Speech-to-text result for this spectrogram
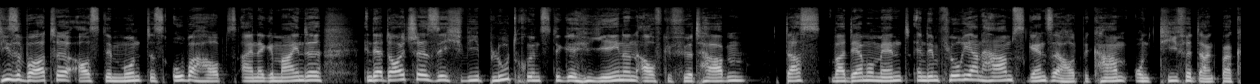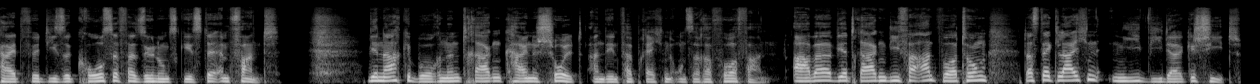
Diese Worte aus dem Mund des Oberhaupts einer Gemeinde, in der Deutsche sich wie blutrünstige Hyänen aufgeführt haben, das war der Moment, in dem Florian Harms Gänsehaut bekam und tiefe Dankbarkeit für diese große Versöhnungsgeste empfand. Wir Nachgeborenen tragen keine Schuld an den Verbrechen unserer Vorfahren. Aber wir tragen die Verantwortung, dass dergleichen nie wieder geschieht.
